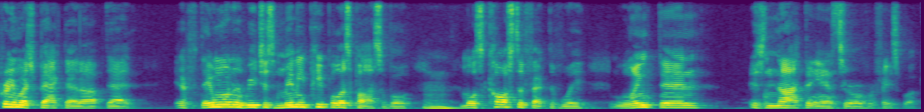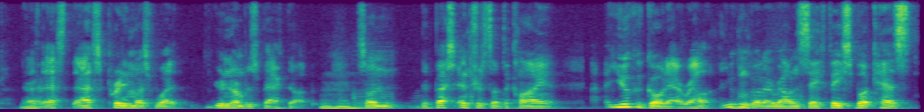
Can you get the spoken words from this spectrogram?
pretty much back that up. That if they want to reach as many people as possible, most cost effectively, LinkedIn is not the answer over Facebook. That's, that's that's pretty much what your numbers backed up. So in the best interest of the client, you could go that route. You can go that route and say Facebook has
